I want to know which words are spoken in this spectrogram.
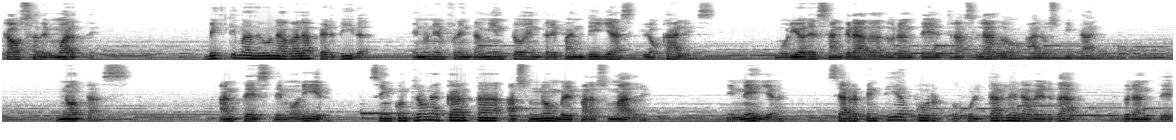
Causa de muerte víctima de una bala perdida en un enfrentamiento entre pandillas locales. Murió desangrada durante el traslado al hospital. Notas. Antes de morir, se encontró una carta a su nombre para su madre. En ella se arrepentía por ocultarle la verdad durante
